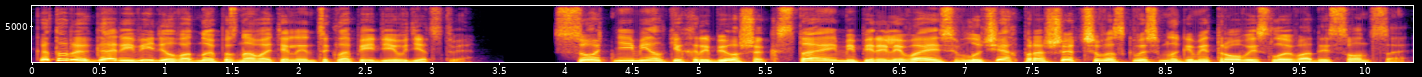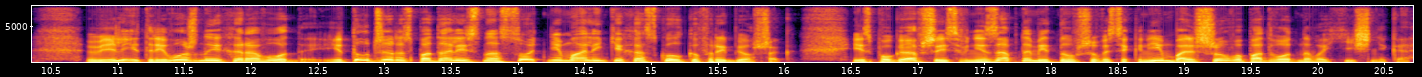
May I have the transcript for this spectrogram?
которых Гарри видел в одной познавательной энциклопедии в детстве. Сотни мелких рыбешек, стаями переливаясь в лучах прошедшего сквозь многометровый слой воды солнца, вели тревожные хороводы и тут же распадались на сотни маленьких осколков рыбешек, испугавшись внезапно метнувшегося к ним большого подводного хищника.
